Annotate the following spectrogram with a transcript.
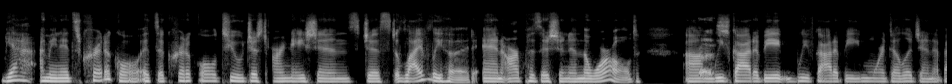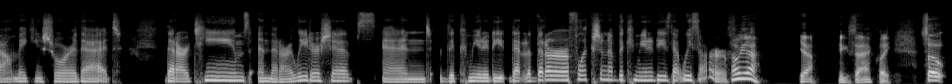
yeah I mean it's critical it's a critical to just our nation's just livelihood and our position in the world um, Yes. we've got to be we've got to be more diligent about making sure that that our teams and that our leaderships and the community that that are a reflection of the communities that we serve Oh yeah, yeah, exactly. So,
